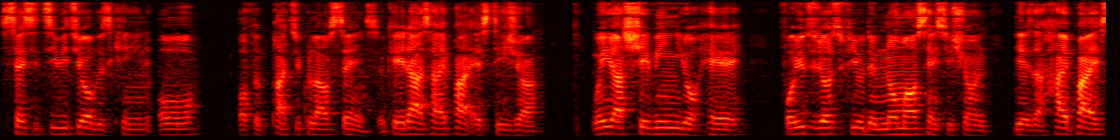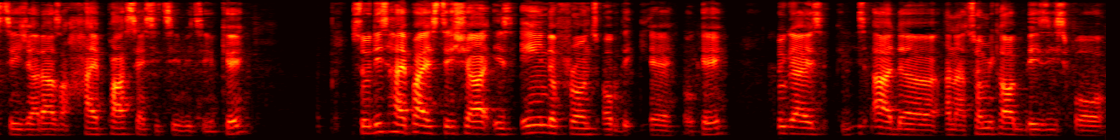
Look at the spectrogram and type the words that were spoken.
sensitivity of the skin or of a particular sense. Okay, that's hyperesthesia. When you are shaving your hair, for you to just feel the normal sensation, there's a hyperesthesia, that's a hypersensitivity. Okay, so this hyperesthesia is in the front of the ear. Okay, so guys, these are the anatomical basis for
